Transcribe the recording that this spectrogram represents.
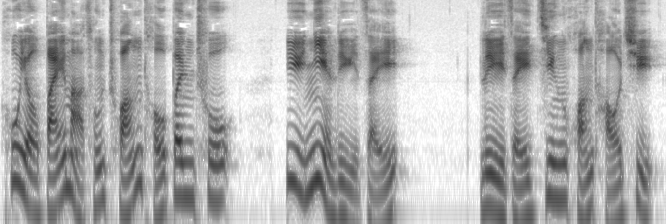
忽有白马从床头奔出，欲孽吕贼，吕贼惊惶逃去。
